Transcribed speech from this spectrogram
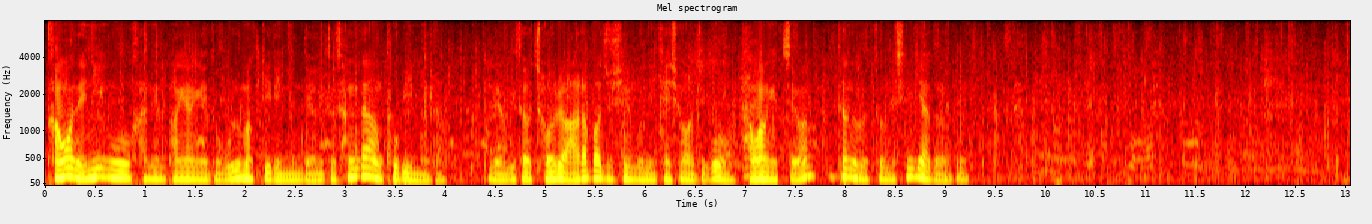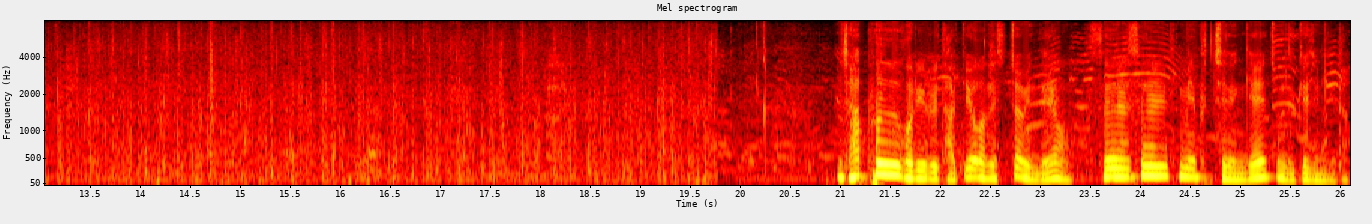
강원 애니고 가는 방향에도 오르막길이 있는데 여기도 상당한 고비입니다. 근데 여기서 저를 알아봐 주시는 분이 계셔가지고 당황했지만 한편으로 좀 신기하더라고요. 이제 하프 거리를 다 뛰어가는 시점인데요. 슬슬 힘에 붙이는 게 좀 느껴집니다.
